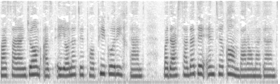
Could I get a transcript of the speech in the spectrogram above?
و سرانجام از ایالات پاپی گریختند و در صدد انتقام برآمدند.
